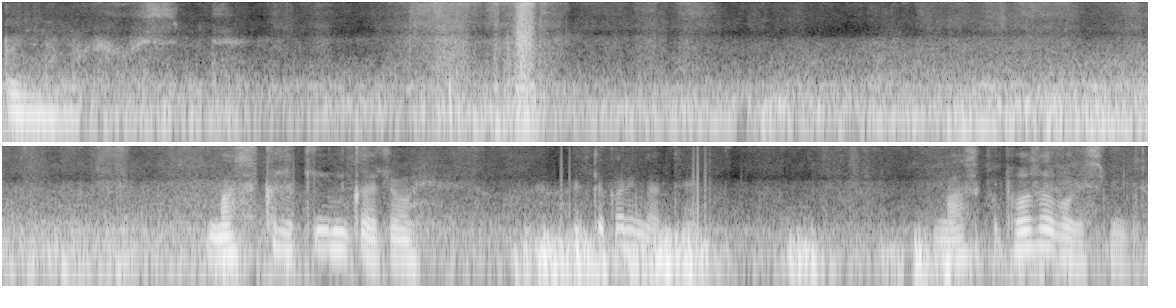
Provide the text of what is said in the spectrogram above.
10분 넘어가고 있습니다. 마스크를 끼니까 좀 헐떡거린 것 같아요. 마스크 벗어보겠습니다.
